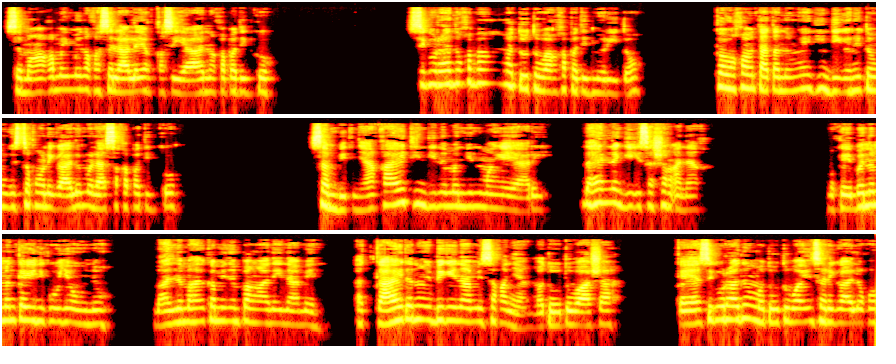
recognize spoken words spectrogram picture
Sa mga kamay mo nakasalalay ang kasiyahan ng kapatid ko. Sigurado ka bang matutuwa ang kapatid mo rito? Kung ako ang tatanungin, hindi ganito ang gusto kong regalo mula sa kapatid ko. Sambit niya kahit hindi naman yun mangyayari dahil nag-iisa siyang anak. Magkaiba naman kayo ni Kuya Uno. Mahal na mahal kami ng panganay namin. At kahit anong ibigay namin sa kanya, matutuwa siya. Kaya siguradong matutuwa yun sa regalo ko.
